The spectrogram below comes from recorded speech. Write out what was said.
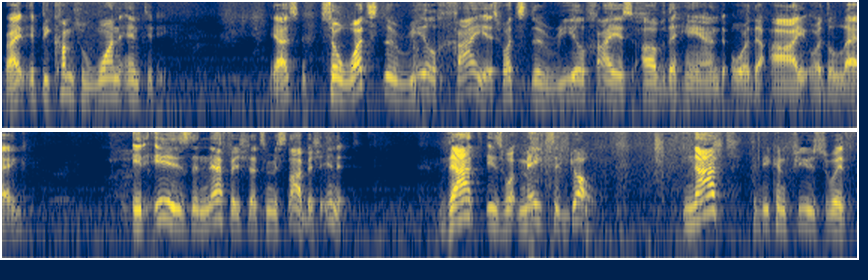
Right? It becomes one entity. Yes? So what's the real chayas? What's the real chayas of the hand or the eye or the leg? It is the nefesh that's mislabish in it. That is what makes it go. Not to be confused with,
